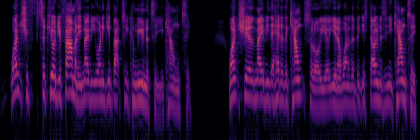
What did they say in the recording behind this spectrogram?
Mm-hmm. Once you've secured your family, maybe you want to give back to your community, your county once you're maybe the head of the council or you're, you know, one of the biggest donors in your county,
